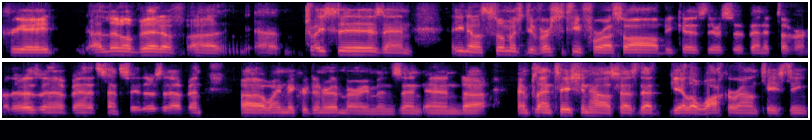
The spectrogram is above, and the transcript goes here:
create a little bit of uh, uh, choices and you know so much diversity for us all because there's an event at Taverna, there's an event at Sansei, there's an event uh, winemaker dinner at Merriman's, and and uh, and Plantation House has that gala walk around tasting,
